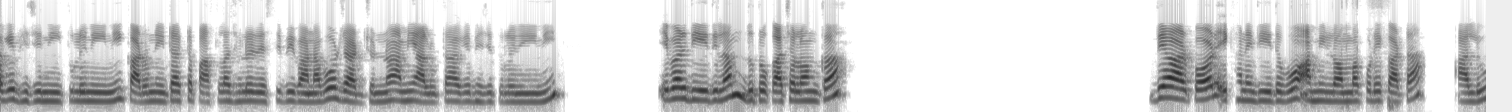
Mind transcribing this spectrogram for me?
আগে ভেজে নিই, তুলে নিইনি, কারণ এটা একটা পাতলা ঝোলের রেসিপি বানাবো, যার জন্য আমি আলুটা আগে ভেজে তুলে নিইনি। এবার দিয়ে দিলাম দুটো কাঁচা লঙ্কা। দেওয়ার পর এখানে দিয়ে দেবো আমি লম্বা করে কাটা আলু।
